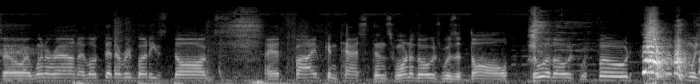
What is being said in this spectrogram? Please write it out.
so I went around, I looked at everybody's dogs. I had five contestants. One of those was a doll. Two of those were food. One of them was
